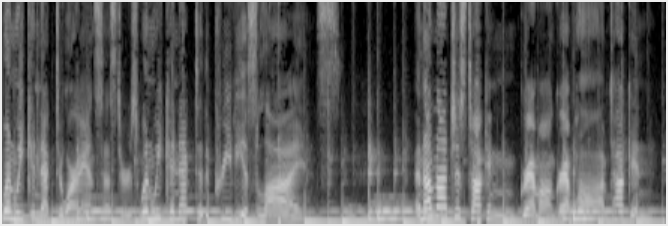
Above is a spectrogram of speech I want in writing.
when we connect to our ancestors, when we connect to the previous lines. And I'm not just talking grandma and grandpa, I'm talking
